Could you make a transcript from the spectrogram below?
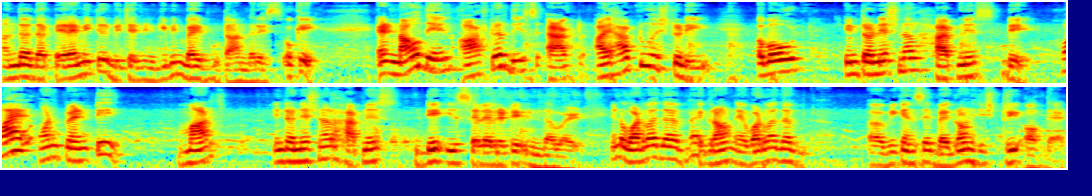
under the parameter which has been given by Bhutan Dares. Okay. And now then after this act I have to study about International Happiness Day. Why on 20 March International Happiness Day is celebrated in the world? And what was the background and uh, what was the uh, we can say background history of that?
